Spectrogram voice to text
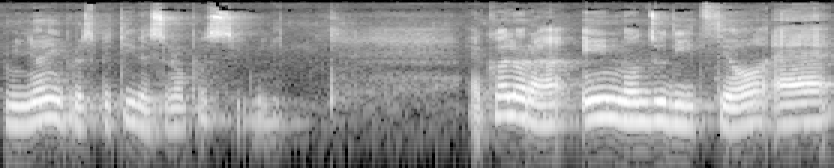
milioni di prospettive sono possibili. Ecco allora il non giudizio è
